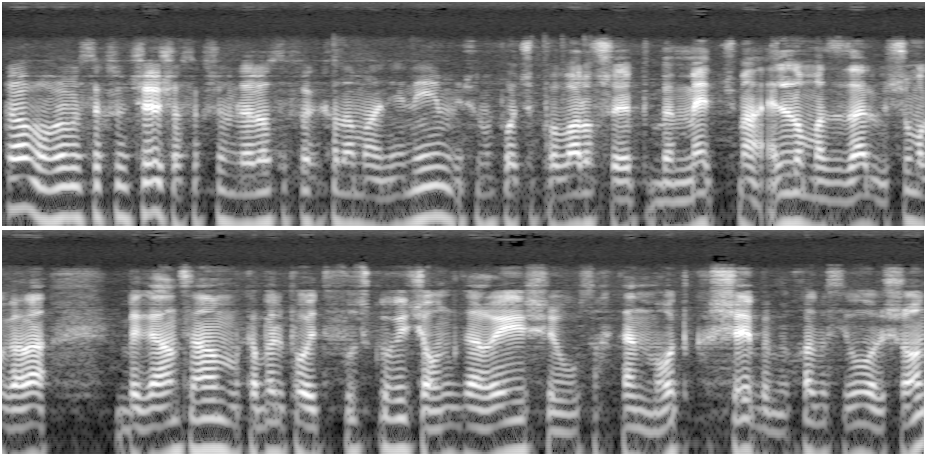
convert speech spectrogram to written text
טוב, עוברים לסקשן 6, הסקשן ללא ספק אחד המעניינים, יש לנו פה את שפוולוב שבאמת, שמע, אין לו מזל בשום הגרלה בגרנסם, מקבל פה את פוסקוביץ' ההונגרי, שהוא שחקן מאוד קשה, במיוחד בסיבוב הראשון,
